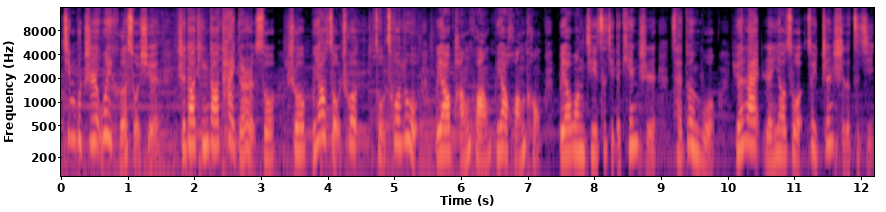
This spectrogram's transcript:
竟不知为何所学。直到听到泰戈尔说：“说不要走错走错路，不要彷徨，不要惶恐，不要忘记自己的天职。”才顿悟，原来人要做最真实的自己。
